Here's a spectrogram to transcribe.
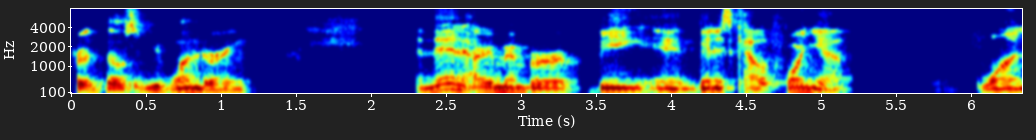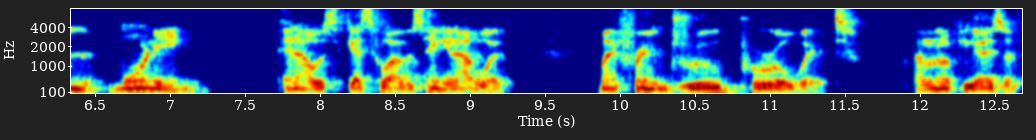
for those of you wondering. And then I remember being in Venice, California one morning and I was guess who I was hanging out with? My friend Drew Purohit. I don't know if you guys have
